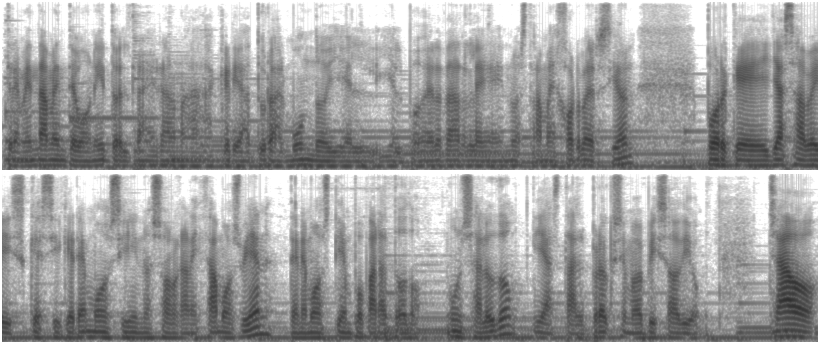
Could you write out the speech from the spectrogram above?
tremendamente bonito el traer a una criatura al mundo y el, y el poder darle nuestra mejor versión, porque ya sabéis que si queremos y nos organizamos bien, tenemos tiempo para todo. Un saludo y hasta el próximo episodio. ¡Chao!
